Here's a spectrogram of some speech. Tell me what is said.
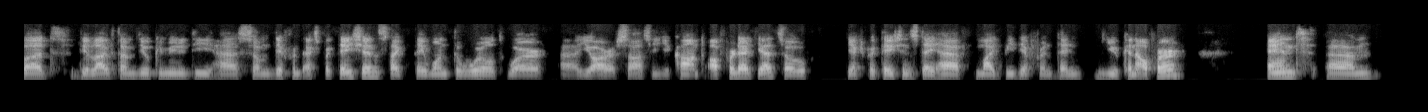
but the lifetime deal community has some different expectations. Like they want the world where uh, you are a SaaS and you can't offer that yet. So the expectations they have might be different than you can offer. And um,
